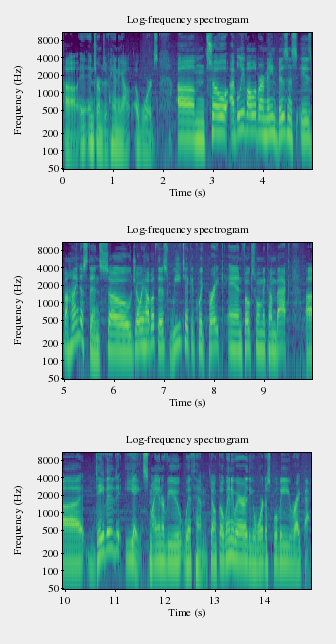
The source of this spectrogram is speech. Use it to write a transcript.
uh, in, terms of handing out awards. Um, so I believe all of our main business is behind us then. So, Joey, how about this? We take a quick break, and folks, when we come back, uh, David Yates, my interview with him. Don't go anywhere. The awardist will be right back.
